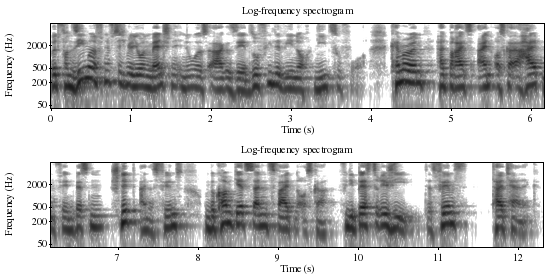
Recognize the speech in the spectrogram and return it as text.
wird von 57 Millionen Menschen in den USA gesehen, so viele wie noch nie zuvor. Cameron hat bereits einen Oscar erhalten für den besten Schnitt eines Films und bekommt jetzt seinen zweiten Oscar für die beste Regie des Films Titanic.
